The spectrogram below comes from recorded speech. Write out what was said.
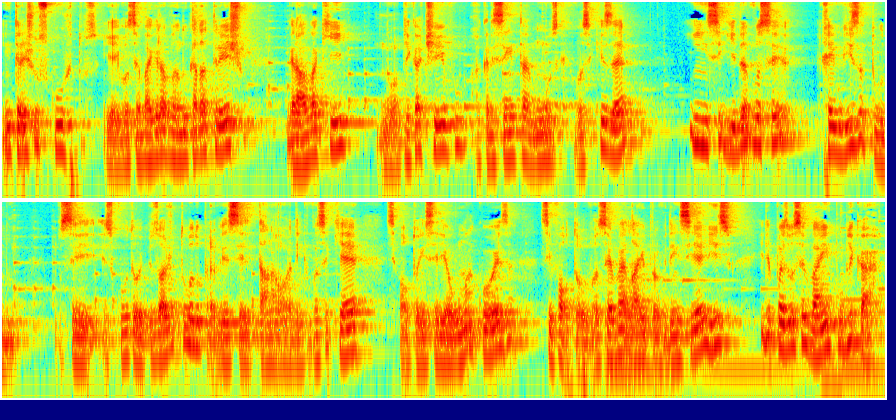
em trechos curtos e aí você vai gravando cada trecho, grava aqui no aplicativo, acrescenta a música que você quiser e em seguida você revisa tudo. Você escuta o episódio todo para ver se ele está na ordem que você quer, se faltou inserir alguma coisa. Se faltou, você vai lá e providencia isso e depois você vai em publicar.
